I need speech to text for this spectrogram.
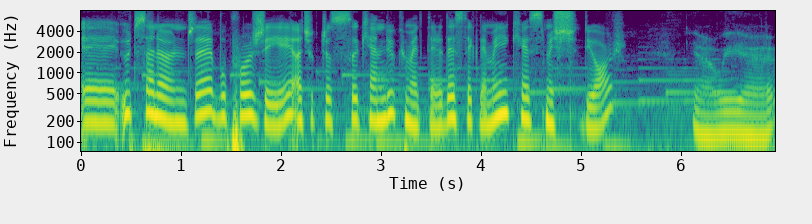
Ee, üç sene önce bu projeyi açıkçası kendi hükümetleri desteklemeyi kesmiş diyor. Yeah, we uh,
